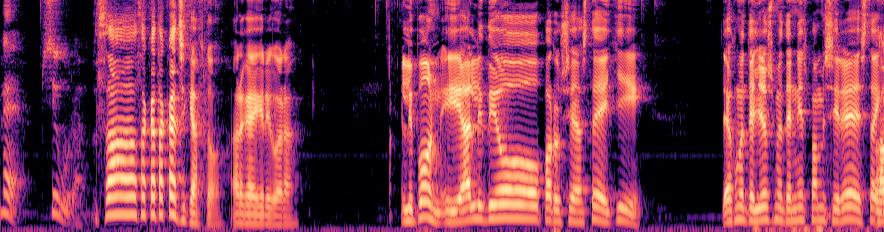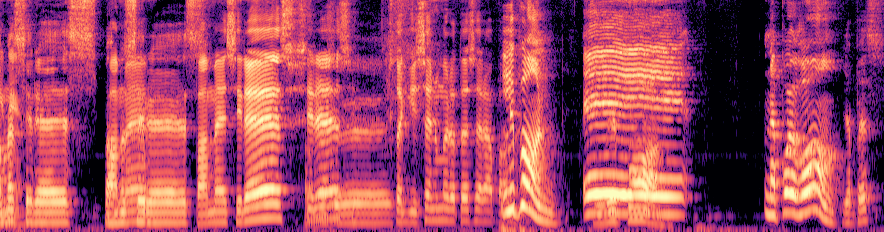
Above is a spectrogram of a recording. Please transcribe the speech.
Ναι, σίγουρα. θα, θα κατακάτσει και αυτό αργά ή γρήγορα. Λοιπόν, οι άλλοι δύο παρουσιαστέ εκεί. Έχουμε τελειώσει με ταινίες, πάμε σειρές. Πάμε σειρές. Πάμε σειρές. Πάμε σειρές. Σειρές. σειρές. Στον Κισέ νούμερο 4. Πάμε. Λοιπόν, ε, Λοιπόν. να πω εγώ; Για πες.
